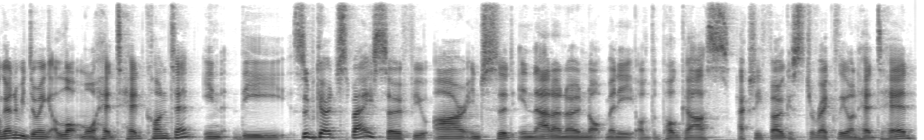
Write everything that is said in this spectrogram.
I'm going to be doing a lot more head to head content in the Supercoach space. So if you are interested in that, I know not many of the podcasts actually focus directly on head to head,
